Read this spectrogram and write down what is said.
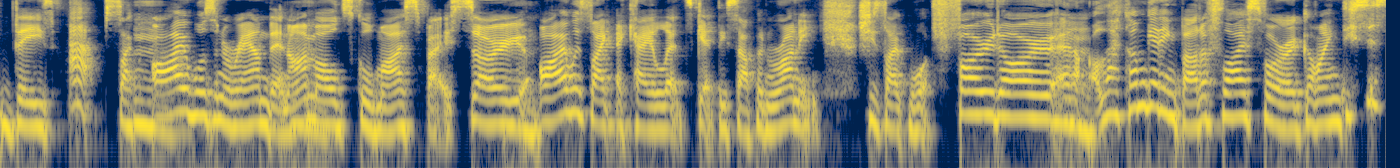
these apps. Like Mm. I wasn't around then. I'm Mm. old school MySpace. So Mm. I was like, okay, let's get this up and running. She's like, what photo? And Mm. I, like I'm getting butterflies for her, going, this is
